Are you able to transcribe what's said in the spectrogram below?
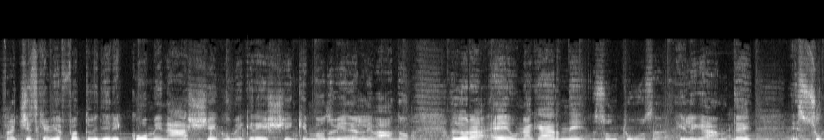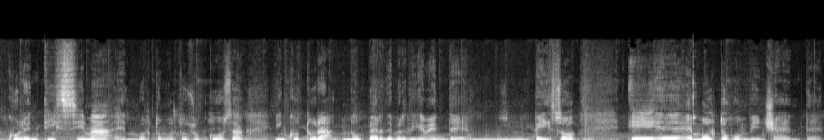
Francesca vi ha fatto vedere come nasce, come cresce, in che modo viene allevato. Allora, è una carne sontuosa, elegante, è succulentissima, è molto molto succosa, in cottura non perde praticamente mm, peso e eh, è molto convincente,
